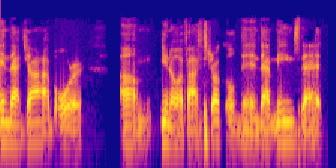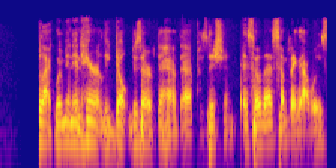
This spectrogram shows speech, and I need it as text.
in that job or um, you know, if I struggle, then that means that Black women inherently don't deserve to have that position. And so that's something I was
